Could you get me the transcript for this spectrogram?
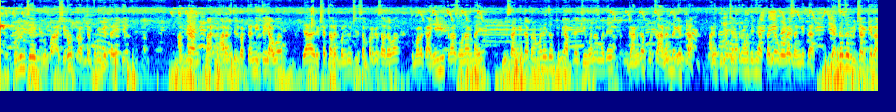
गुरूंचे कृपा आशीर्वाद प्राप्त करून घेता येतील. आपल्या मा- भक्तांनी इथे यावं. या रिक्षाचालक बंधूंशी संपर्क साधावा. तुम्हाला काहीही त्रास होणार नाही. मी सांगितल्याप्रमाणे जर तुम्ही आपल्या जीवनामध्ये गाणगापूरचा आनंद घेतला आणि गुरुचरित्रामध्ये मी आत्ता ज्या ओव्या सांगितल्या याचा जर विचार केला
